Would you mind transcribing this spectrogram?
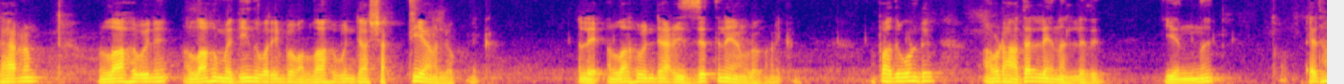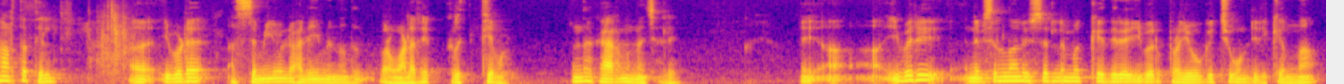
കാരണം അള്ളാഹുവിന് അള്ളാഹു മതി എന്ന് പറയുമ്പോൾ അള്ളാഹുവിന്റെ ആ ശക്തിയാണല്ലോ കാണിക്കുന്നത്. അല്ലേ? അള്ളാഹുവിന്റെ ആ ഇജ്ജത്തിനെയാണല്ലോ കാണിക്കുന്നത്. അപ്പോൾ അതുകൊണ്ട് അവിടെ അതല്ലേ നല്ലത് എന്ന് യഥാർത്ഥത്തിൽ ഇവിടെ അസമിയുൽ അലീം എന്നത് വളരെ കൃത്യമാണ്. എന്താ കാരണം എന്ന് വെച്ചാൽ ഇവർ നബിസല്ലാ അലൈഹി വല്ലമക്കെതിരെ ഇവർ പ്രയോഗിച്ചു കൊണ്ടിരിക്കുന്ന ആ,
